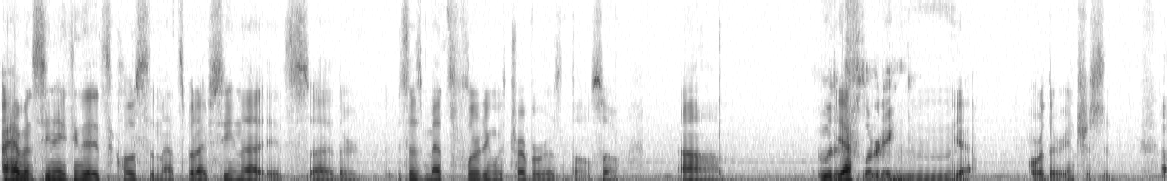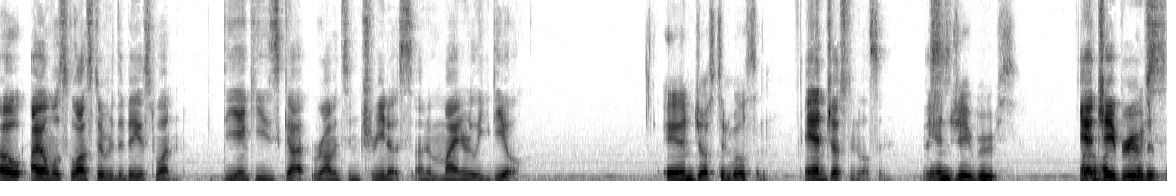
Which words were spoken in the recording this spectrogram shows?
I haven't seen anything that it's close to the Mets, but I've seen that it's uh, they're it says Mets flirting with Trevor Rosenthal. So, um, Ooh, they're yeah. flirting. yeah, or they're interested. Oh, I almost glossed over the biggest one. The Yankees got Robinson Chirinos on a minor league deal, And Justin Wilson and Justin Wilson, This and Jay Bruce. and Jay Bruce.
